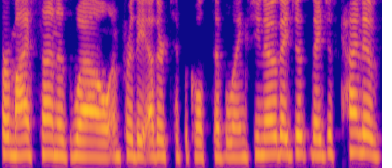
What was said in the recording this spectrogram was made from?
for my son as well and for the other typical siblings you know they just they just kind of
